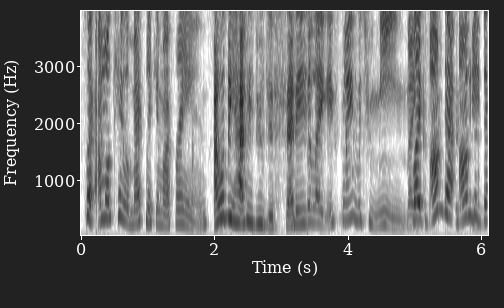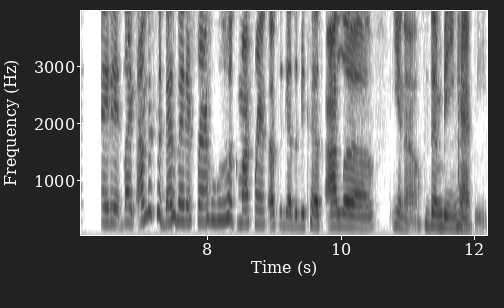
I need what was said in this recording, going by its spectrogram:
So like i'm okay with matchmaking my friends. I would be happy if you just said it but like explain what you mean. Like, like i'm that i'm the designated like i'm just a designated friend who hook my friends up together because i love you know them being happy.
